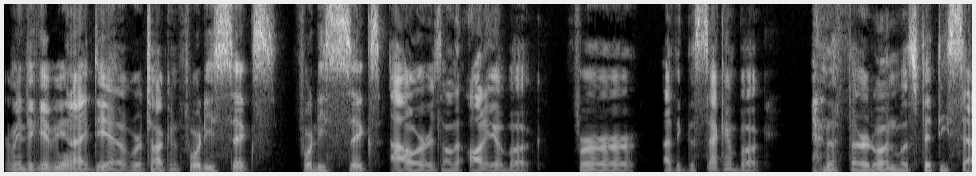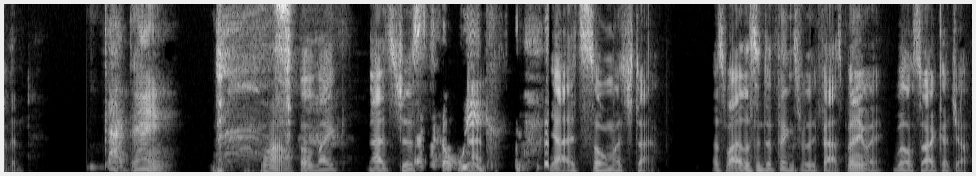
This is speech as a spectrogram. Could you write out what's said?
I mean, to give you an idea, we're talking 46, 46 hours on the audiobook for I think the second book and the third one was 57. God dang. Wow. so like that's just that's like a week. yeah, it's so much time. That's why I listen to things really fast. But anyway, Wil, sorry I cut you off.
